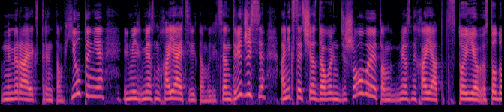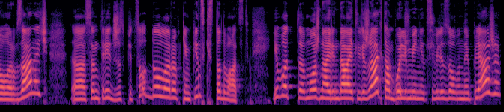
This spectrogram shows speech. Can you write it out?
номера экстренно там в Хилтоне, или местном Хаяте, или там, или Сент-Риджесе. Они, кстати, сейчас довольно дешевые, там местный Хаят это 100, евро, 100 долларов за ночь, э, Сент-Риджес 500 долларов, Кемпинский 120. И вот э, можно арендовать лежак, там более-менее цивилизованные пляжи,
